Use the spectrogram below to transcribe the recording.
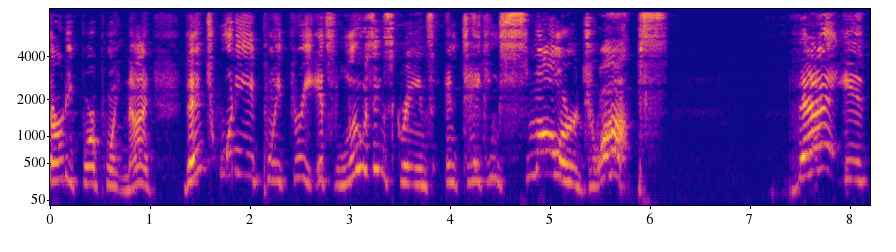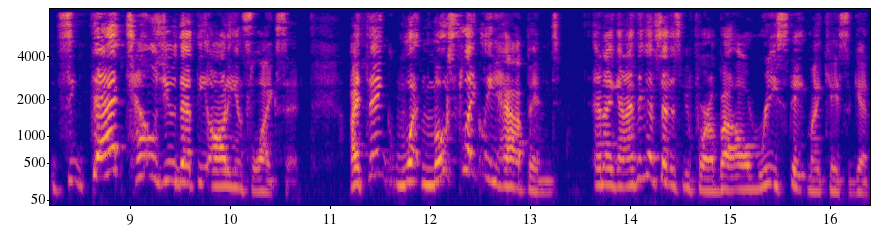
34.9, then 28.3. It's losing screens and taking smaller drops. That is, see, that tells you that the audience likes it. I think what most likely happened and again, I think I've said this before, but I'll restate my case again,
